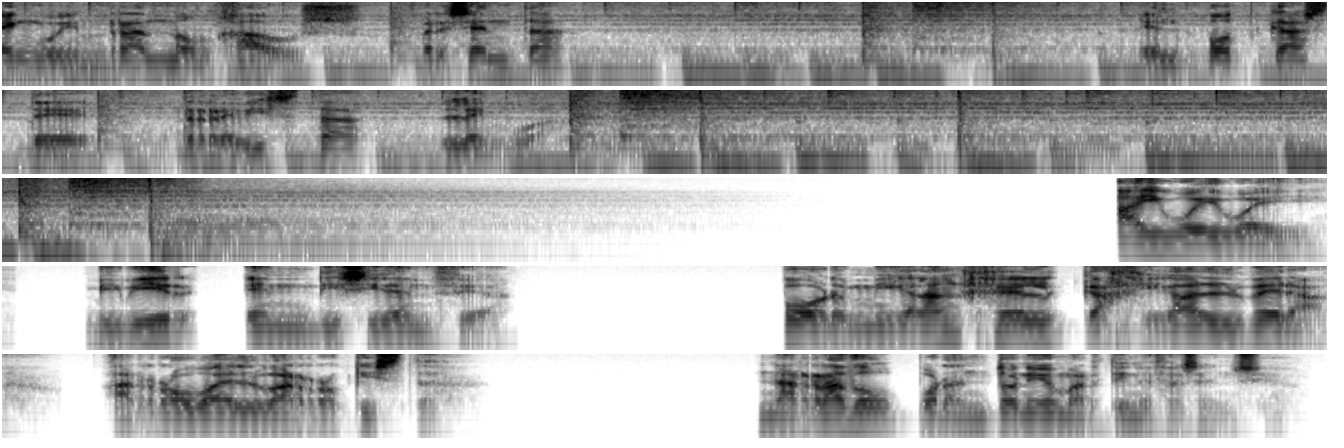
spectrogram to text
Penguin Random House presenta el podcast de Revista Lengua. Ai Weiwei, Vivir en disidencia. Por Miguel Ángel Cajigal Vera, arroba el barroquista. Narrado por Antonio Martínez Asensio.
